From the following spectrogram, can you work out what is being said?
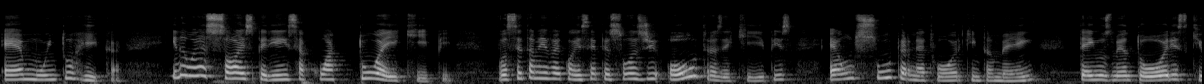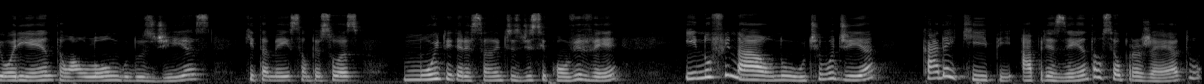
é muito rica. E não é só a experiência com a tua equipe. Você também vai conhecer pessoas de outras equipes. É um super networking também. Tem os mentores que orientam ao longo dos dias, que também são pessoas muito interessantes de se conviver. E no final, no último dia, cada equipe apresenta o seu projeto,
